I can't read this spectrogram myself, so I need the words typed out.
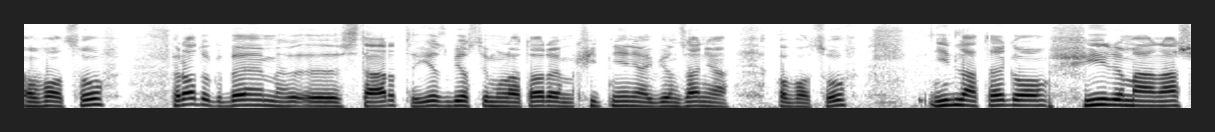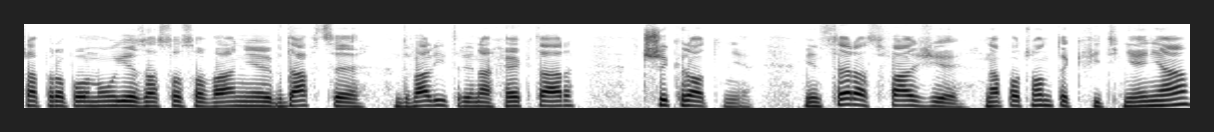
owoców. Produkt BM Start jest biostymulatorem kwitnienia i wiązania owoców i dlatego firma nasza proponuje zastosowanie w dawce 2 litry na hektar trzykrotnie. Więc teraz w fazie na początek kwitnienia,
